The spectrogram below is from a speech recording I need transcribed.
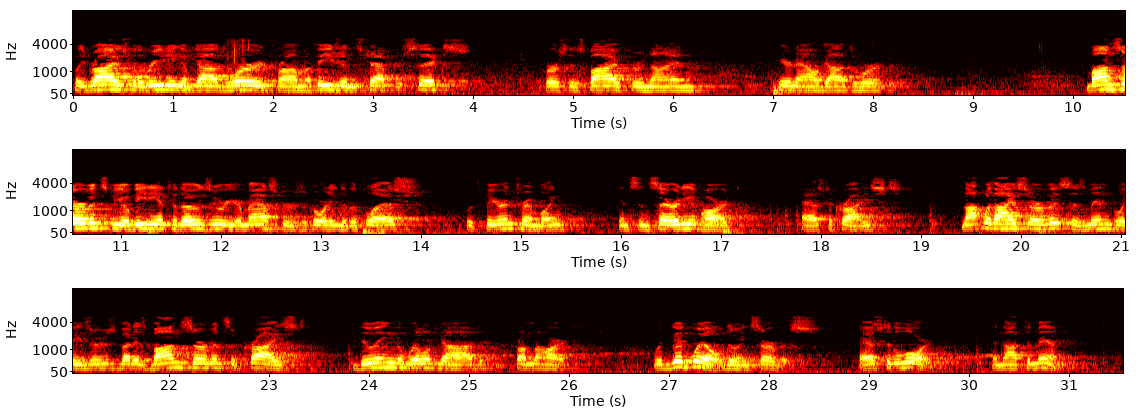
Please rise for the reading of God's Word from Ephesians chapter 6, verses 5 through 9. Hear now God's Word. Bondservants, be obedient to those who are your masters according to the flesh, with fear and trembling, in sincerity of heart, as to Christ, not with eye service as men pleasers, but as bondservants of Christ, doing the will of God from the heart, with good will doing service, as to the Lord and not to men,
